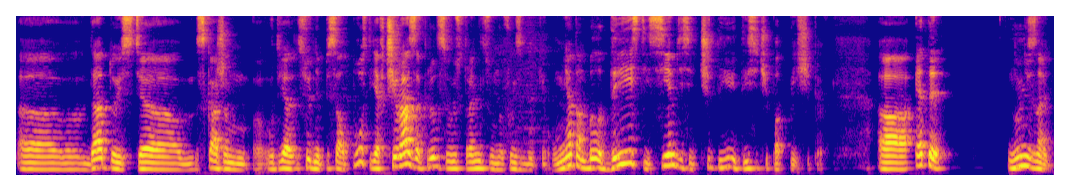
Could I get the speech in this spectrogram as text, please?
Э, да, то есть, э, скажем, вот я сегодня писал пост, я вчера закрыл свою страницу на Фейсбуке. У меня там было 274 тысячи подписчиков. А, это, ну не знаю,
